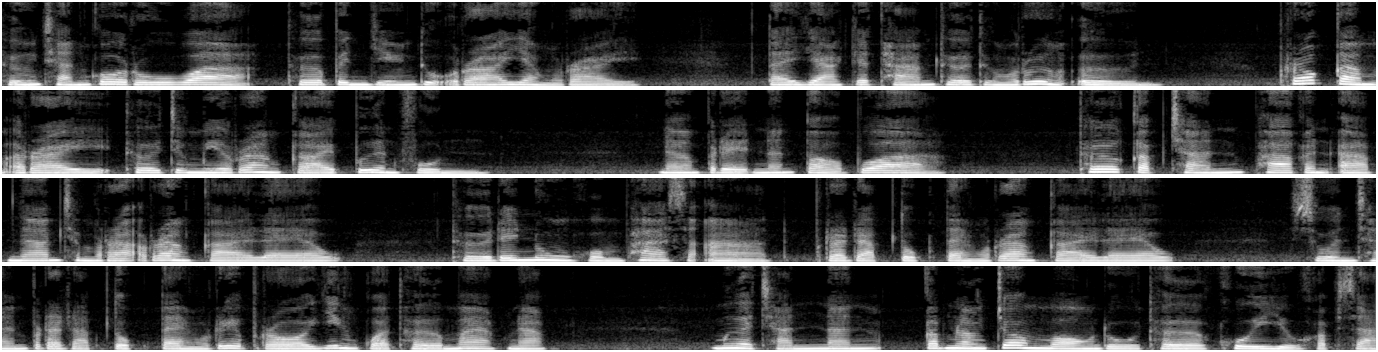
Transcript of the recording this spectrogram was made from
ถึงฉันก็รู้ว่า เธอเป็นหญิงดุร้ายอย่างไร แต่อยากจะถามเธอถึงเรื่องอื่น เพราะกรรมอะไรเธอจึงมีร่างกายเปื้อนฝุ่น นางเปรตนั้นตอบว่า เธอกับฉันพากันอาบน้ำชำระร่างกายแล้ว เธอได้นุ่งห่มผ้าสะอาด ประดับตกแต่งร่างกายแล้ว ส่วนฉันประดับตกแต่งเรียบร้อยยิ่งกว่าเธอมากนัก เมื่อฉันนั้นกำลังจ้องมองดูเธอคุยอยู่กับสา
